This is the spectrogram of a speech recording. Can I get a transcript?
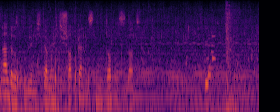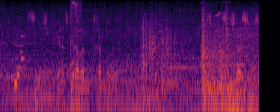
Jetzt ein anderes Problem. Ich glaube nämlich, die Shotgun ist ein Doppelslot. Ist sie nicht. Okay, jetzt geht aber die Treppe hoch. Das geht jetzt nicht, weiß ich nicht.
